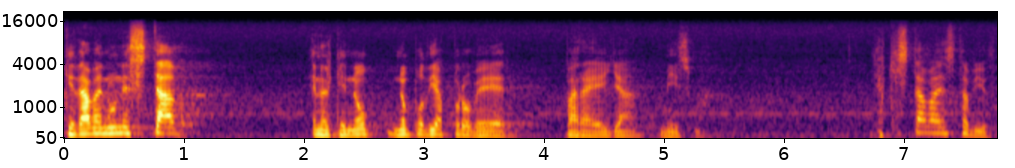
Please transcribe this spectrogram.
quedaba en un estado en el que no, no podía proveer para ella misma. Y aquí estaba esta viuda.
